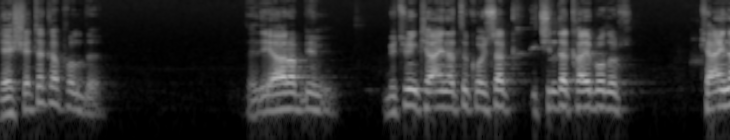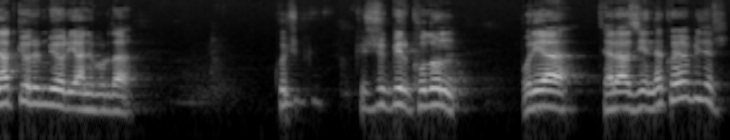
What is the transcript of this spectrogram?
Dehşete kapıldı. Dedi ya Rabbim bütün kainatı koysak içinde kaybolur. Kainat görünmüyor yani burada. Küçük, küçük bir kulun buraya teraziye ne koyabilir?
